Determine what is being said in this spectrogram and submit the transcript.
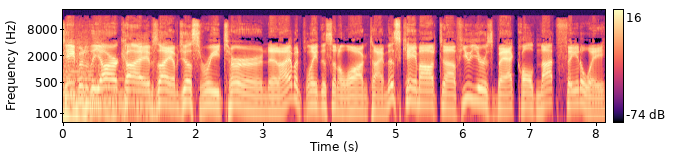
Deep into the archives, I have just returned, and I haven't played this in a long time. This came out uh, a few years back called Not Fade Away. A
